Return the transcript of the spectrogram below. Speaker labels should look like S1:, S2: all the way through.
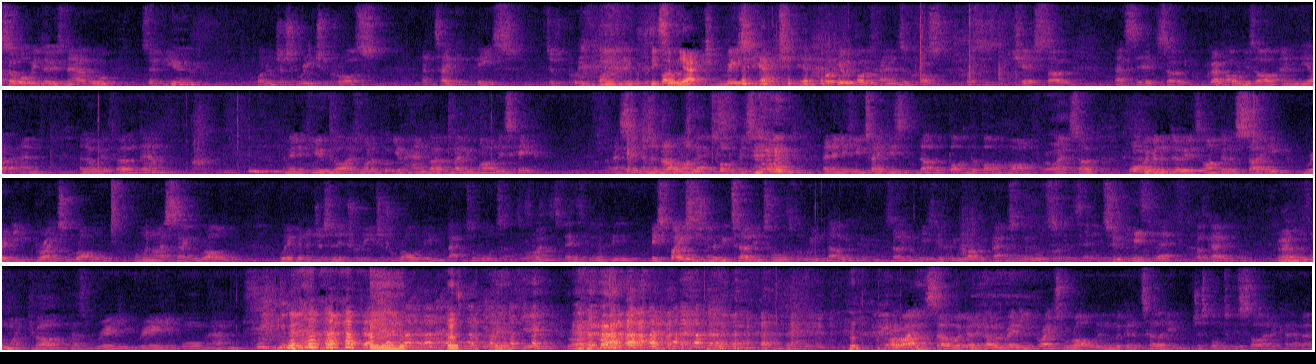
S1: Right, so what we do is now, we'll, so if you want to just reach across and take a piece, just put both,
S2: A piece
S1: both,
S2: of the action.
S1: piece of the action, yeah, put your both hands across, across his chest, so that's it. So grab hold of his arm and the other hand, a little bit further down. And then if you guys want to put your hand over, maybe one on his hip, that's it, and another one on the top of his thigh. And then if you take his, like the bottom, the bottom half, right? So what we're going to do is I'm going to say, ready, brace, roll. And when I say roll, we're going to just literally just roll him back towards us, all right?
S3: His face is going to be.
S1: His face is going to be turning towards the window, so he's going to be rolling back towards to his left, okay?
S4: Whoever's on my car has really, really warm hands.
S1: Thank you. All right, so we're going to go ready, brace, roll, and we're going to turn him just onto his side, okay, about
